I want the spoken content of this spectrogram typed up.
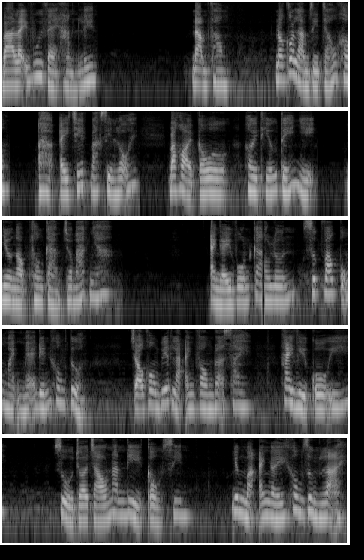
bà lại vui vẻ hẳn lên. Nam Phong, nó có làm gì cháu không? À, ấy chết bác xin lỗi. Bác hỏi câu hơi thiếu tế nhị. Như Ngọc thông cảm cho bác nhé. Anh ấy vốn cao lớn, sức vóc cũng mạnh mẽ đến không tưởng. Cháu không biết là anh Phong đã say hay vì cố ý. Dù cho cháu năn nỉ cầu xin, nhưng mà anh ấy không dừng lại.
